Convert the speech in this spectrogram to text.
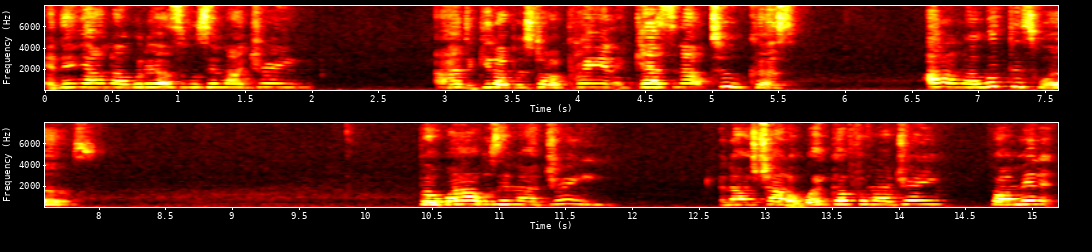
And then y'all know what else was in my dream? I had to get up and start praying and casting out too, because I don't know what this was. But while I was in my dream, and I was trying to wake up from my dream for a minute,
